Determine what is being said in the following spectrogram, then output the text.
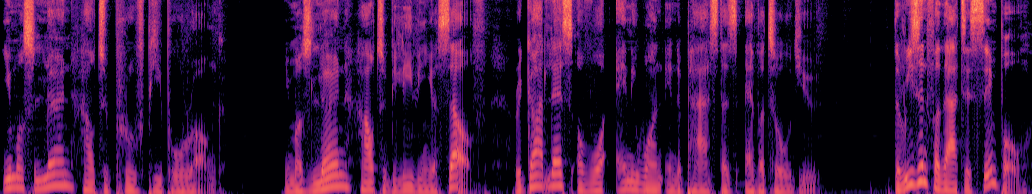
You must learn how to prove people wrong. You must learn how to believe in yourself regardless of what anyone in the past has ever told you. The reason for that is simple.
